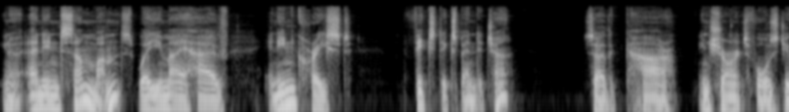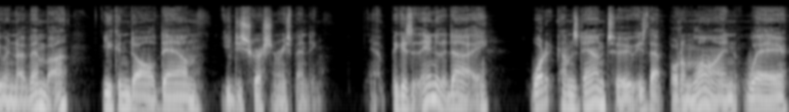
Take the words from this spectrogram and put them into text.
you know, and in some months where you may have an increased fixed expenditure, so the car insurance falls due in November, you can dial down your discretionary spending. Yeah, because at the end of the day, what it comes down to is that bottom line where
